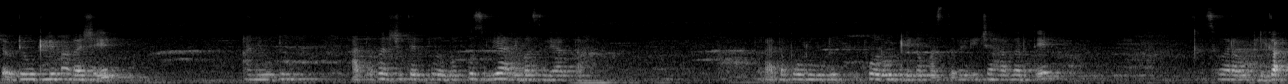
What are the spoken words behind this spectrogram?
शेवटी उठली मगाशी. आणि उठून आता फरशी तरी पु- पुसली आणि बसली आता. तर आता पोरं उठून पोरं उठली का मस्त वेगळी चहा करते. स्वरा उठली का?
